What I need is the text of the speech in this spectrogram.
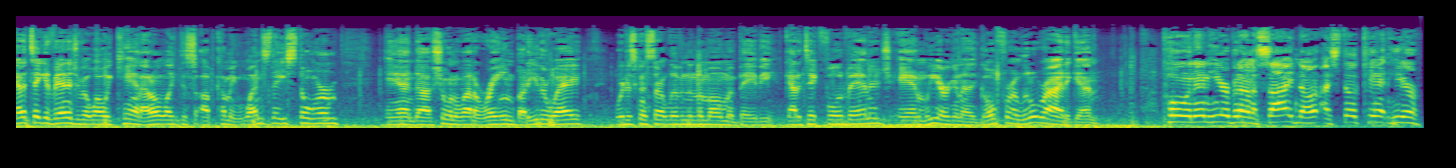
got to take advantage of it while we can. I don't like this upcoming Wednesday storm and uh, showing a lot of rain, but either way, we're just gonna start living in the moment, baby. Got to take full advantage, and we are gonna go for a little ride again. Pulling in here, but on a side note, I still can't hear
